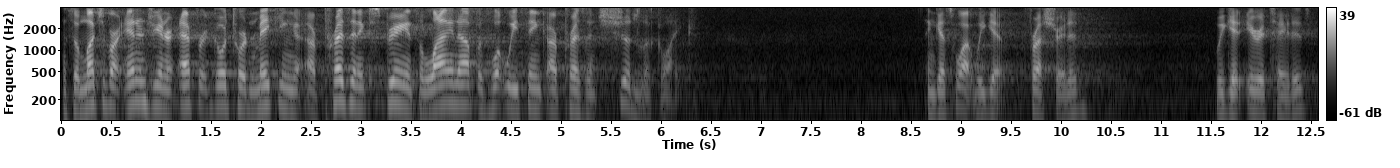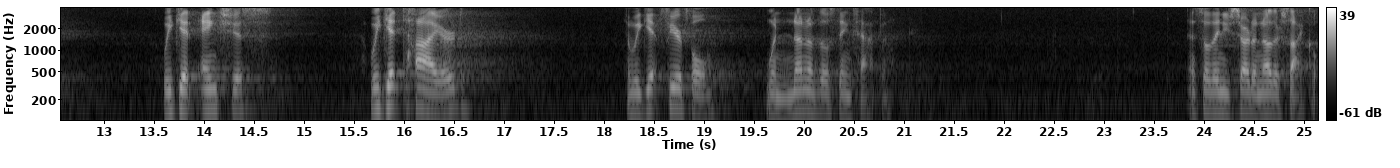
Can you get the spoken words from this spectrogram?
And so much of our energy and our effort go toward making our present experience line up with what we think our present should look like. And guess what? We get frustrated. We get irritated. We get anxious. We get tired. And we get fearful when none of those things happen. And so then you start another cycle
